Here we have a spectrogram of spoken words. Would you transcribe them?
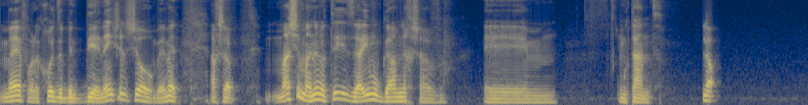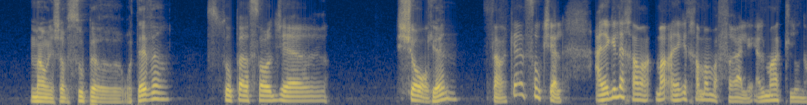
מאיפה, לקחו את זה ב-DNA של שור, באמת. עכשיו, מה שמעניין אותי זה האם הוא גם נחשב אה, מוטנט. לא. מה, הוא נחשב super whatever? super soldier sure. כן? כן, סוג של. אני אגיד לך מה, מה, אני אגיד לך מה מפריע לי, על מה התלונה.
